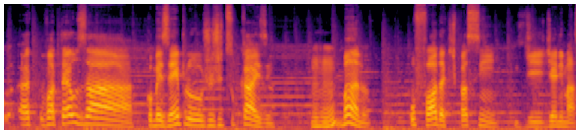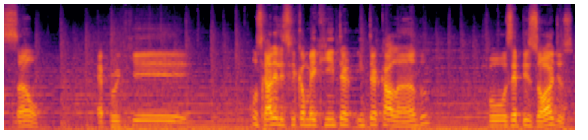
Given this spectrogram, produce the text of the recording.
eu vou até usar como exemplo o Jujutsu Kaisen. Uhum. Mano, o foda é que, tipo assim, de, de animação é porque os caras eles ficam meio que inter- intercalando os episódios.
